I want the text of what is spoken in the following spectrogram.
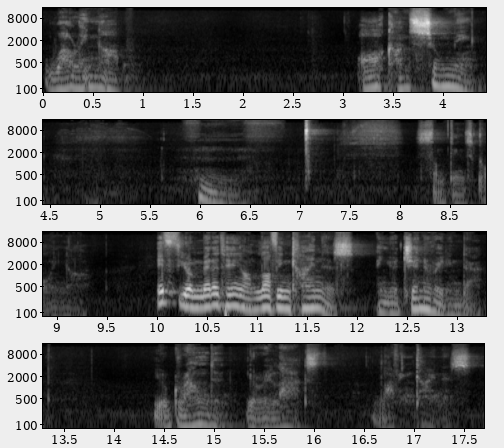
welling up, all consuming. Hmm, something's going on. If you're meditating on loving kindness and you're generating that, you're grounded, you're relaxed, loving kindness.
